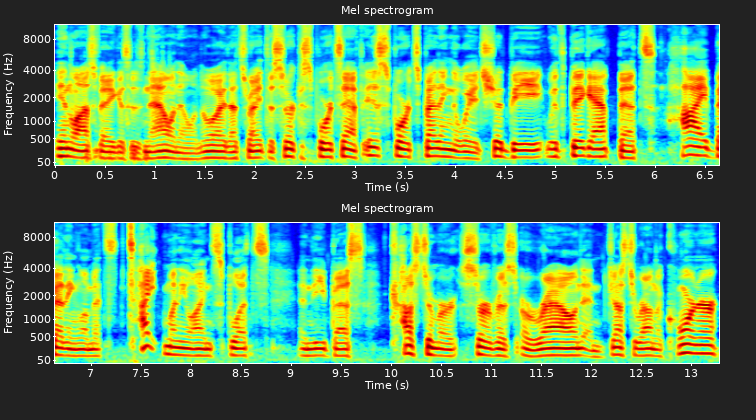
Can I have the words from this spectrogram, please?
in Las Vegas is now in Illinois. That's right. The Circa Sports app is sports betting the way it should be with big app bets, high betting limits, tight money line splits, and the best customer service around. And just around the corner,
